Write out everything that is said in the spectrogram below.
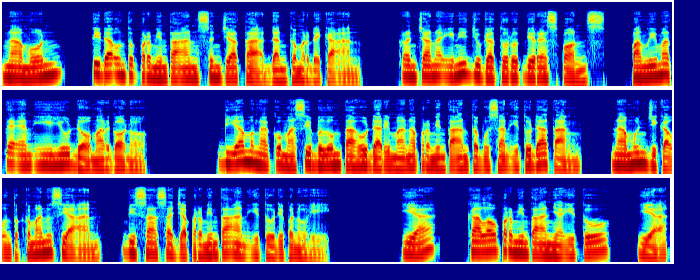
Namun, tidak untuk permintaan senjata dan kemerdekaan. Rencana ini juga turut direspons, Panglima TNI Yudo Margono. Dia mengaku masih belum tahu dari mana permintaan tebusan itu datang, namun jika untuk kemanusiaan, bisa saja permintaan itu dipenuhi. Ya, kalau permintaannya itu, ya,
